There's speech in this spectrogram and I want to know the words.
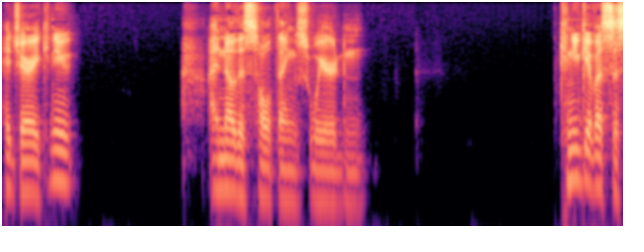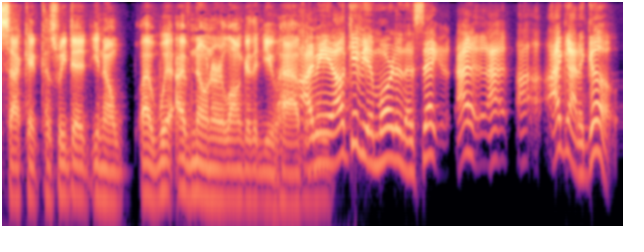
Hey, Jerry, can you? I know this whole thing's weird, and can you give us a second? Because we did, you know, I, we, I've known her longer than you have. I and we- mean, I'll give you more than a second. I I I, I gotta go.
